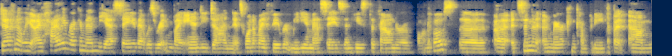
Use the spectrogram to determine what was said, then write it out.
Definitely. I highly recommend the essay that was written by Andy Dunn. It's one of my favorite Medium essays, and he's the founder of Bonobos. The uh, It's an American company. But um,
